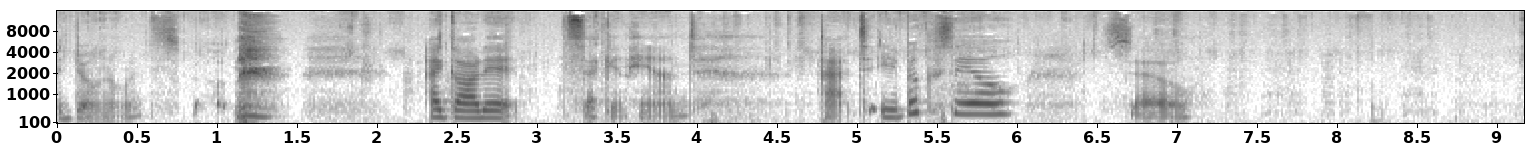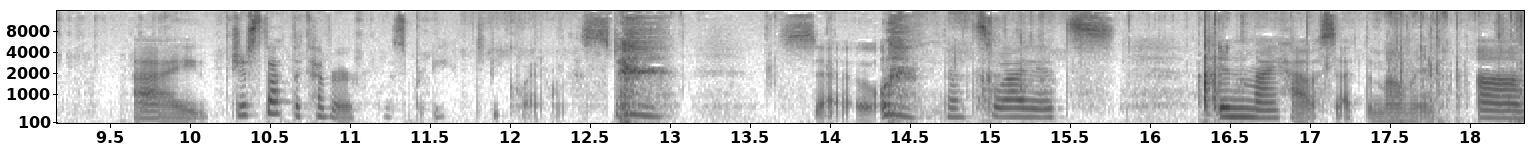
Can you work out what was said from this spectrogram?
I don't know what it's about. I got it secondhand at a book sale, so I just thought the cover was pretty, to be quite honest. so that's why it's in my house at the moment. Um,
